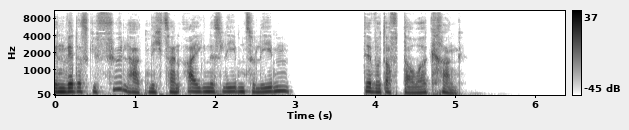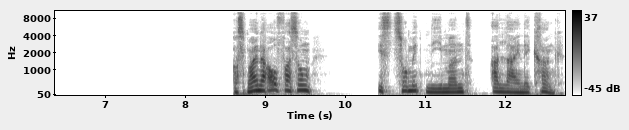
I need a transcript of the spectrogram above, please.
Denn wer das Gefühl hat, nicht sein eigenes Leben zu leben, der wird auf Dauer krank. Aus meiner Auffassung ist somit niemand alleine krank.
